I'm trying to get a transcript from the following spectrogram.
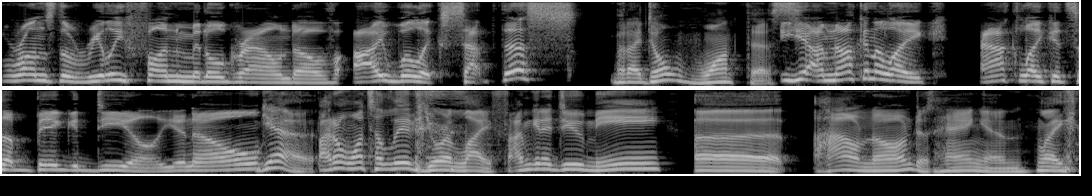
runs the really fun middle ground of I will accept this. But I don't want this. Yeah, I'm not going to like act like it's a big deal, you know? Yeah. I don't want to live your life. I'm going to do me. Uh, I don't know. I'm just hanging. Like,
